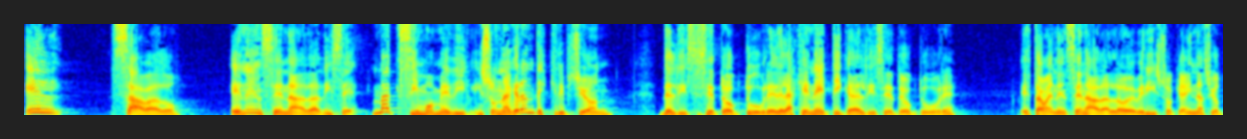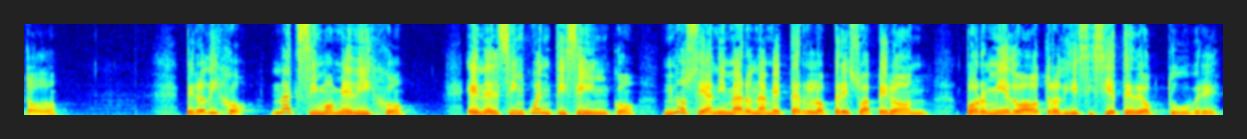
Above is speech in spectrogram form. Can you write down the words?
El sábado, en Ensenada, dice, Máximo me dijo, hizo una gran descripción del 17 de octubre, de la genética del 17 de octubre, estaba en Ensenada, al lado de Berizo, que ahí nació todo, pero dijo, Máximo me dijo, en el 55 no se animaron a meterlo preso a Perón por miedo a otro 17 de octubre.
